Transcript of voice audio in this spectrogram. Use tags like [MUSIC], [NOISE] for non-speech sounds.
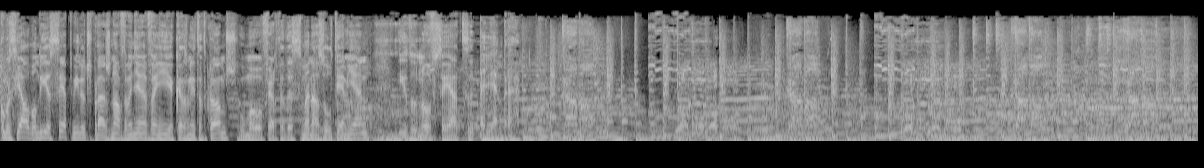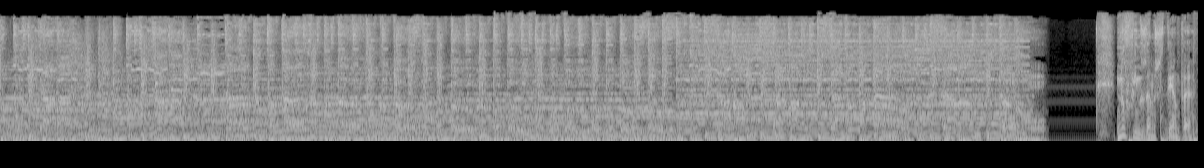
Comercial, bom dia, 7 minutos para as 9 da manhã. Vem aí a caderneta de cromos, uma oferta da Semana Azul TMN e do novo SEAT Alhambra. Fim dos anos 70,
